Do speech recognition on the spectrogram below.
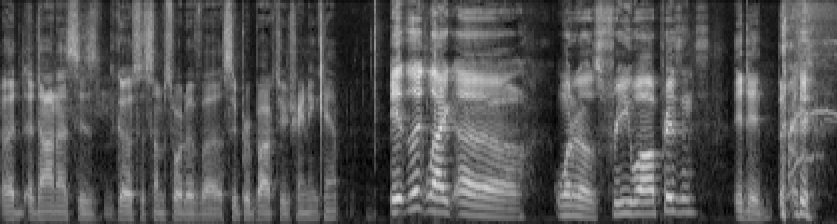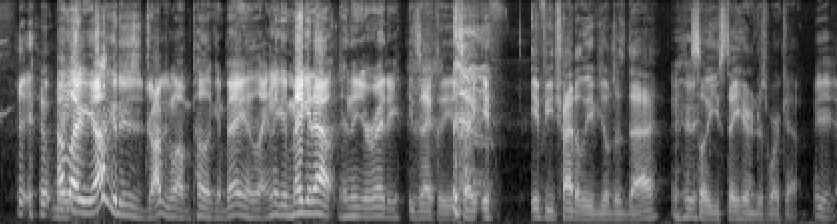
Adonis is goes to some sort of uh, super boxer training camp. It looked like uh one of those free wall prisons. It did. I'm like, y'all could have just dropped him off in Pelican Bay and like, nigga, make it out, and then you're ready. exactly. It's like if if you try to leave, you'll just die. so you stay here and just work out. Yeah.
